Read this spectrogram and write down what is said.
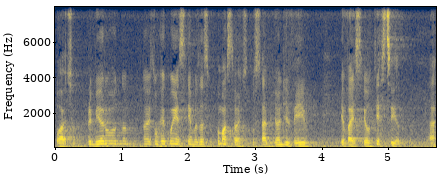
Ótimo. Primeiro, nós não reconhecemos essa informação. A gente não sabe de onde veio e vai ser o terceiro. Tá?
